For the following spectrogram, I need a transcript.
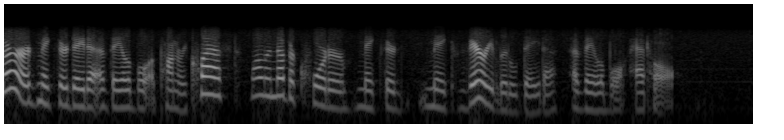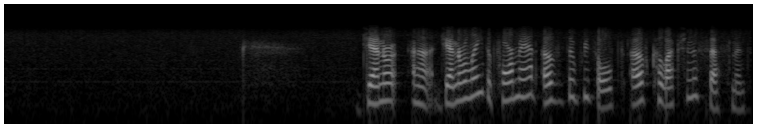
third make their data available upon request, while another quarter make, their, make very little data available at all. Gener uh, generally, the format of the results of collection assessments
